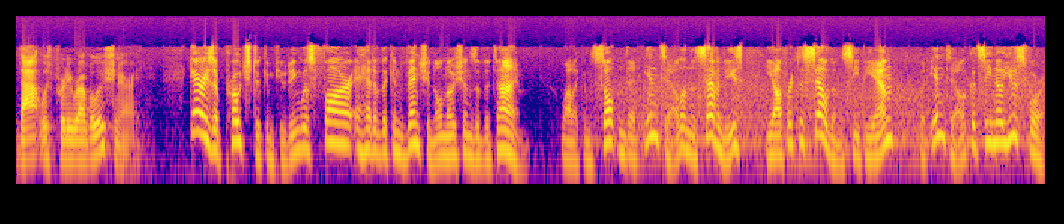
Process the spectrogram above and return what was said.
that was pretty revolutionary. Gary's approach to computing was far ahead of the conventional notions of the time. While a consultant at Intel in the 70s, he offered to sell them CP/M, but Intel could see no use for it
